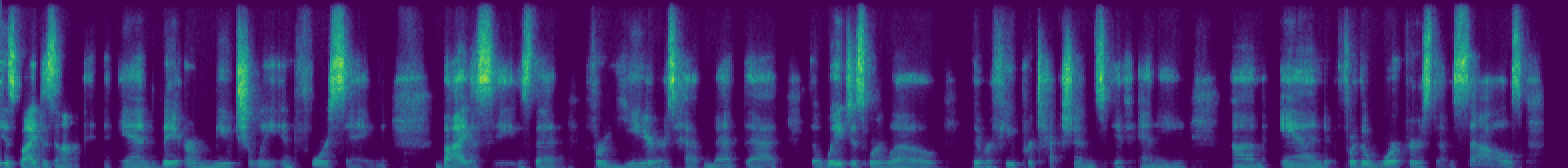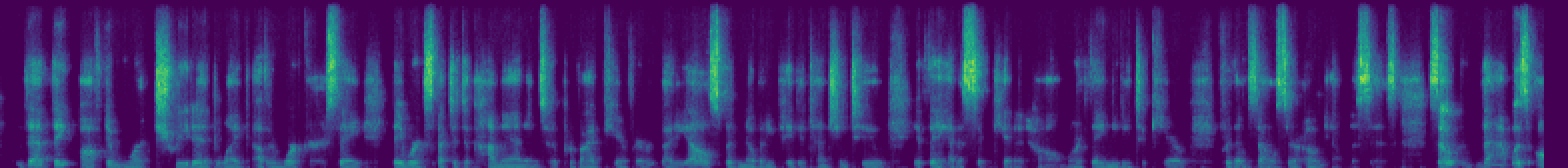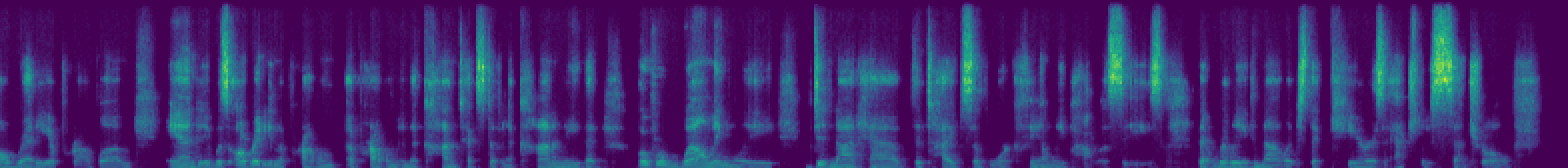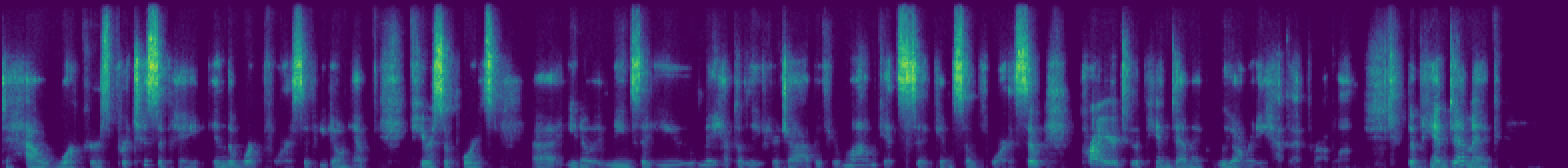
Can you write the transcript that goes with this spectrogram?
is by design and they are mutually enforcing biases that for years have meant that the wages were low, there were few protections, if any, um, and for the workers themselves, that they often weren't treated like other workers. They, they were expected to come in and sort of provide care for everybody else, but nobody paid attention to if they had a sick kid at home or if they needed to care for themselves, their own illnesses. So that was already a problem. And it was already in the problem, a problem in the context of an economy that overwhelmingly did not have the types of work family policies that really acknowledge that care is actually central to how workers participate in the workforce. If you don't have care supports, uh, you know, it means that you may have to leave your job if your mom gets sick and so forth. So prior to the pandemic, we already had that problem. The pandemic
